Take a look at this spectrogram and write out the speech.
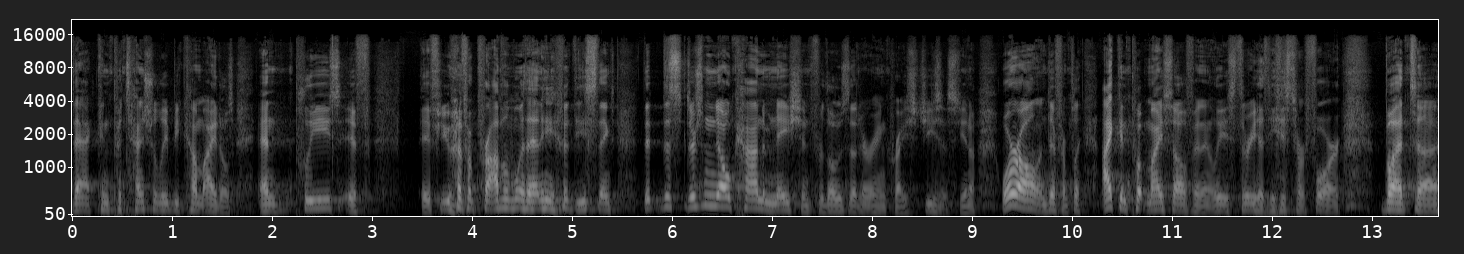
that can potentially become idols. And please, if, if you have a problem with any of these things, that this, there's no condemnation for those that are in Christ Jesus. You know, we're all in different places. I can put myself in at least three of these or four, but uh,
